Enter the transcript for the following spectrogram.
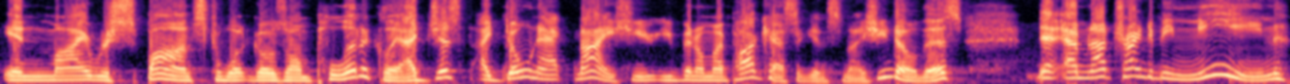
in my response to what goes on politically. I just I don't act nice. You, you've been on my podcast against nice. You know this. I'm not trying to be mean.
